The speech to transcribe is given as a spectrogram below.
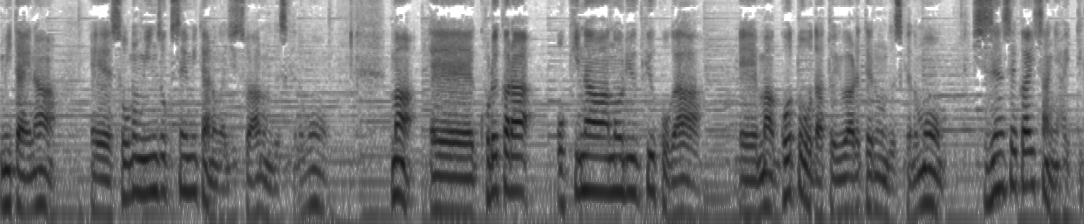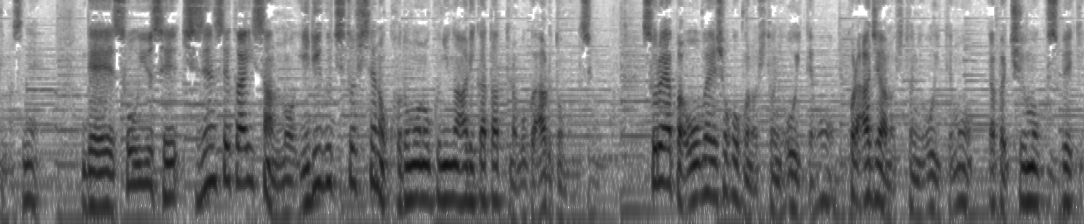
みたいな、えー、その民族性みたいなのが実はあるんですけども、まあえー、これから沖縄の琉球湖が、えーまあ、5島だと言われてるんですけども自然世界遺産に入ってきますね。でそういう自然世界遺産の入り口としての子どもの国の在り方っていうのは僕はあると思うんですよ。それはやっぱり欧米諸国の人においてもこれアジアの人においてもやっぱり注目すべき、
